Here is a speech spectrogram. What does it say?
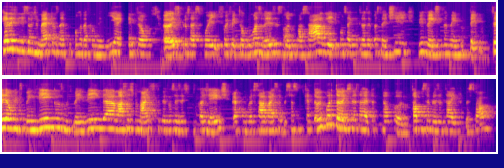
redefinição de metas, né, por conta da pandemia. Então, uh, esse processo foi, foi feito algumas vezes no ano passado e ele consegue trazer bastante vivência também no tema. Sejam muito bem-vindos, muito bem-vinda. Massa demais ter vocês aqui com a gente para conversar mais sobre esse assunto que é tão importante nessa reta final do ano. Topa se apresentar aí para o pessoal?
